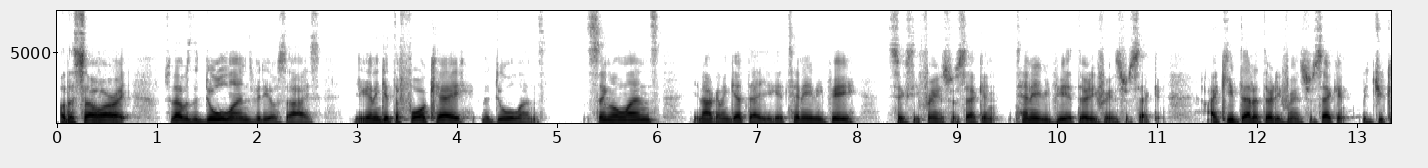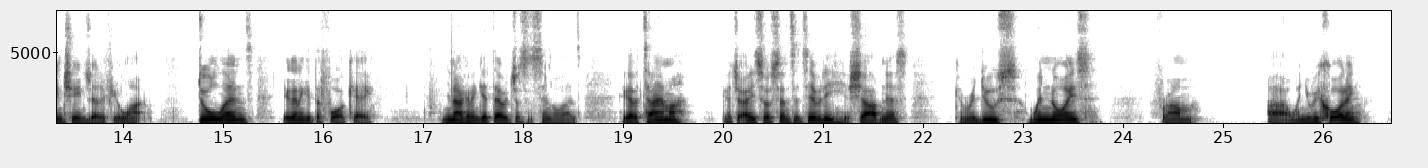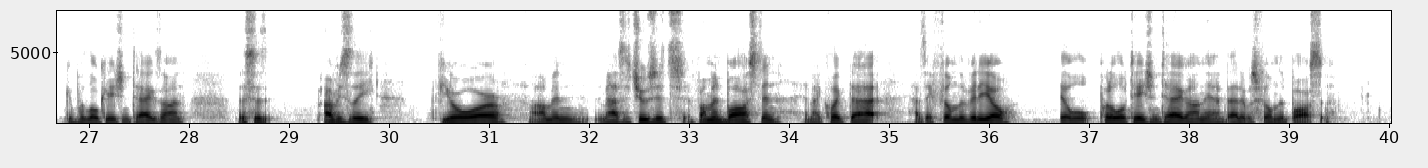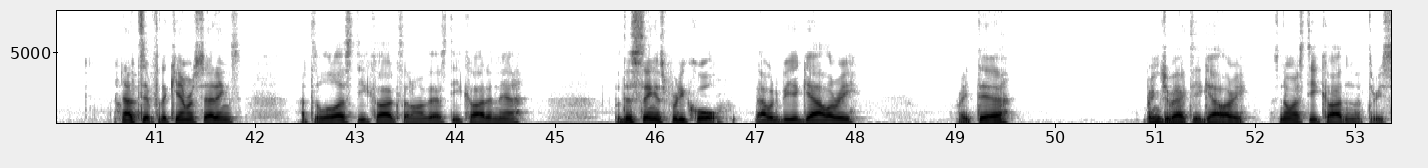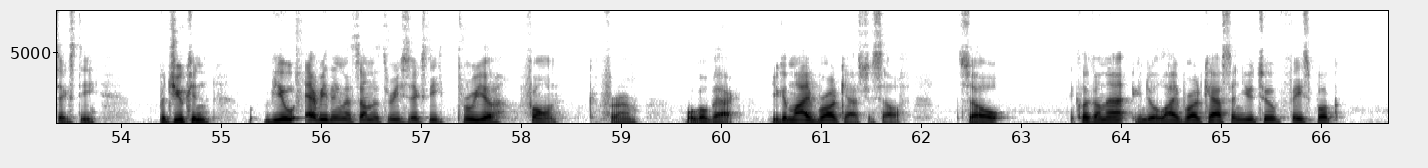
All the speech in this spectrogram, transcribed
Oh, the so all right. So that was the dual lens video size. You're gonna get the 4K in the dual lens. Single lens, you're not gonna get that. You get 1080p, 60 frames per second, 1080p at 30 frames per second. I keep that at 30 frames per second, but you can change that if you want. Dual lens, you're gonna get the 4K. You're not gonna get that with just a single lens. You got a timer, you got your ISO sensitivity, your sharpness. You can reduce wind noise from uh, when you're recording. You can put location tags on. This is obviously if you're I'm in Massachusetts, if I'm in Boston and I click that as I film the video, it will put a location tag on there that it was filmed in Boston. That's it for the camera settings. That's a little SD card because I don't have the SD card in there. But this thing is pretty cool. That would be a gallery right there. Brings you back to your gallery. There's no SD card in the 360. But you can view everything that's on the 360 through your phone. Confirm. We'll go back. You can live broadcast yourself. So you click on that. You can do a live broadcast on YouTube, Facebook,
